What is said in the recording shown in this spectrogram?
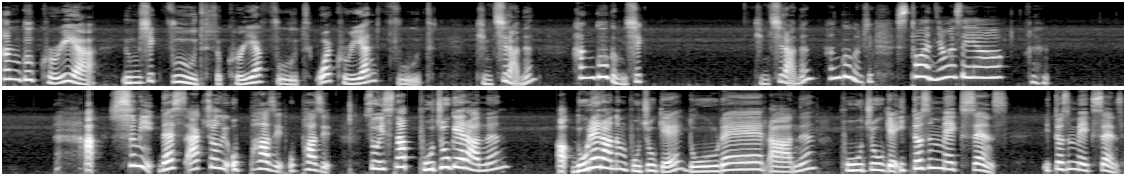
한국 Korea 음식 food? So Korea food or Korean food. 김치라는 한국 음식. 김치라는 한국 음식. 스토 안녕하세요. 아, 수미. That's actually opposite. opposite. So it's not 보조개라는 아, 노래라는 보조개. 노래라는 보조개. It doesn't make sense. It doesn't make sense.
